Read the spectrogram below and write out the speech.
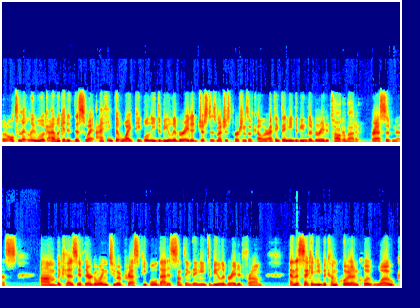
But ultimately, look, I look at it this way. I think that white people need to be liberated just as much as persons of color. I think they need to be liberated. Mm, talk about it. Oppressiveness. Um, because if they're going to oppress people, that is something they need to be liberated from. And the second you become quote unquote woke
